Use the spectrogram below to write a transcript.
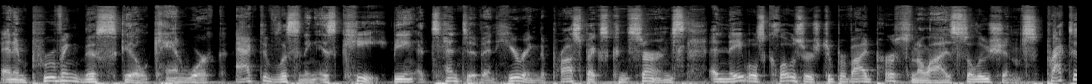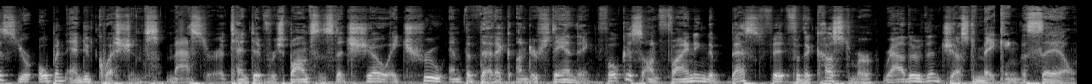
and improving this skill can work. Active listening is key. Being attentive and hearing the prospect's concerns enables closers to provide personalized solutions. Practice your open-ended questions. Master attentive responses that show a true empathetic understanding. Focus on finding the best fit for the customer rather than just making the sale.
